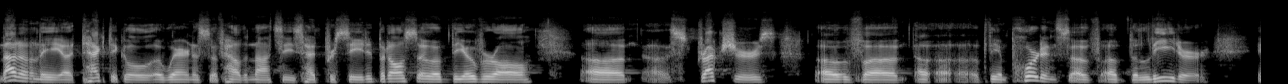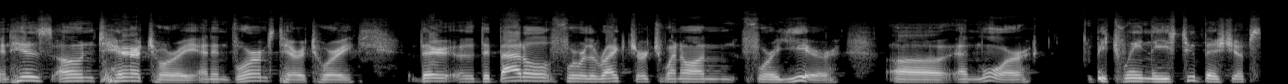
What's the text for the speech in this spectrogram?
not only a tactical awareness of how the Nazis had proceeded, but also of the overall uh, uh, structures of, uh, of the importance of, of the leader in his own territory and in Wurm's territory. There, the battle for the Reich Church went on for a year and more between these two bishops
